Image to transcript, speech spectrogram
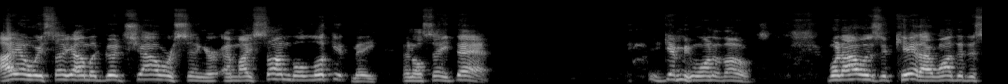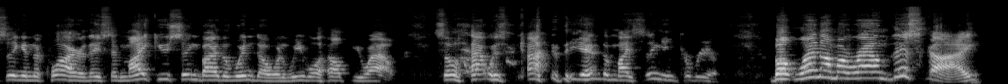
I always say I'm a good shower singer, and my son will look at me and he'll say, Dad, give me one of those when I was a kid, I wanted to sing in the choir. They said, Mike, you sing by the window and we will help you out. So that was kind of the end of my singing career. But when I'm around this guy,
